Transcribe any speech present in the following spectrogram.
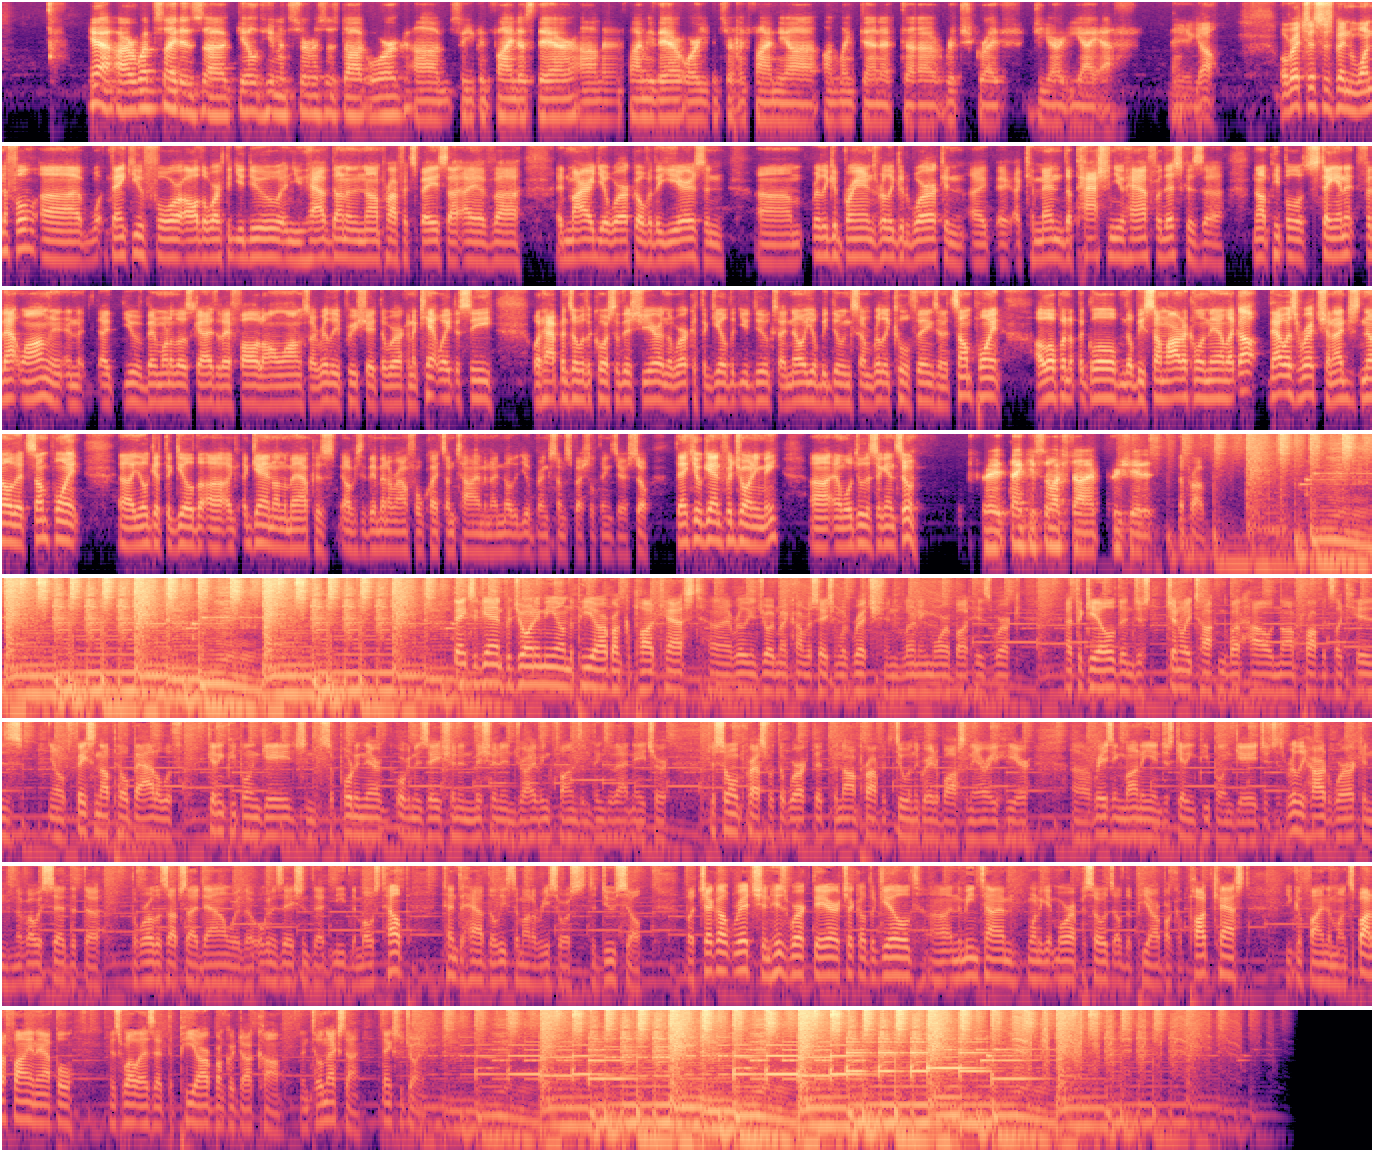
Yeah, our website is uh, guildhumanservices.org. Um, so you can find us there um, and find me there, or you can certainly find me uh, on LinkedIn at uh, Rich Greif, G R E I F. There you go. Well, Rich, this has been wonderful. Uh, thank you for all the work that you do and you have done in the nonprofit space. I, I have uh, admired your work over the years and um, really good brands, really good work, and I, I commend the passion you have for this because uh, not people stay in it for that long, and, and I, you have been one of those guys that I followed all along. So I really appreciate the work, and I can't wait to see what happens over the course of this year and the work at the guild that you do because I know you'll be doing some really cool things. And at some point, I'll open up the Globe and there'll be some article in there I'm like, oh, that was Rich, and I just know that at some point uh, you'll get the guild uh, again on the map because obviously they've been around for quite some time, and I know that you'll bring some special things there. So thank you again for joining me, uh, and we'll do this again soon. Great. Thank you so much, Don. I appreciate it. No problem. Thanks again for joining me on the PR Bunker podcast. I really enjoyed my conversation with Rich and learning more about his work at the Guild and just generally talking about how nonprofits like his, you know, face an uphill battle with getting people engaged and supporting their organization and mission and driving funds and things of that nature just so impressed with the work that the nonprofits do in the greater Boston area here, uh, raising money and just getting people engaged. It's just really hard work, and I've always said that the, the world is upside down where the organizations that need the most help tend to have the least amount of resources to do so. But check out Rich and his work there. Check out the Guild. Uh, in the meantime, you want to get more episodes of the PR Bunker podcast, you can find them on Spotify and Apple, as well as at theprbunker.com. Until next time, thanks for joining.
